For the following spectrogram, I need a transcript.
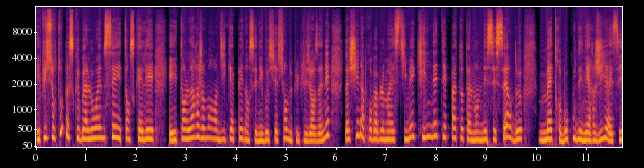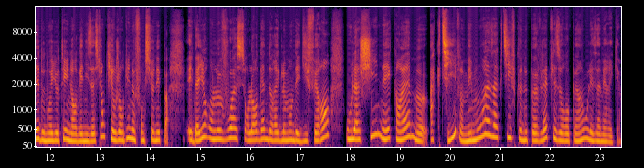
et puis surtout parce que ben, l'OMC étant ce qu'elle est et étant largement handicapée dans ses négociations depuis plusieurs années, la Chine a probablement estimé qu'il n'était pas totalement nécessaire de mettre beaucoup d'énergie à essayer de noyauter une organisation qui aujourd'hui ne fonctionnait pas. Et d'ailleurs, on le voit sur l'organe de règlement des différends, où la Chine est quand même active, mais moins active que ne peuvent l'être les Européens ou les Américains.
